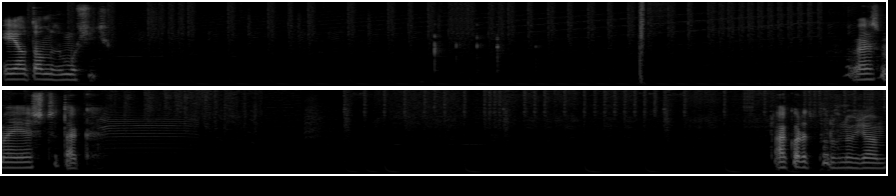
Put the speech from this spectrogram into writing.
I ją tam zmusić. Wezmę jeszcze tak. Akurat porówno wziąłem.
